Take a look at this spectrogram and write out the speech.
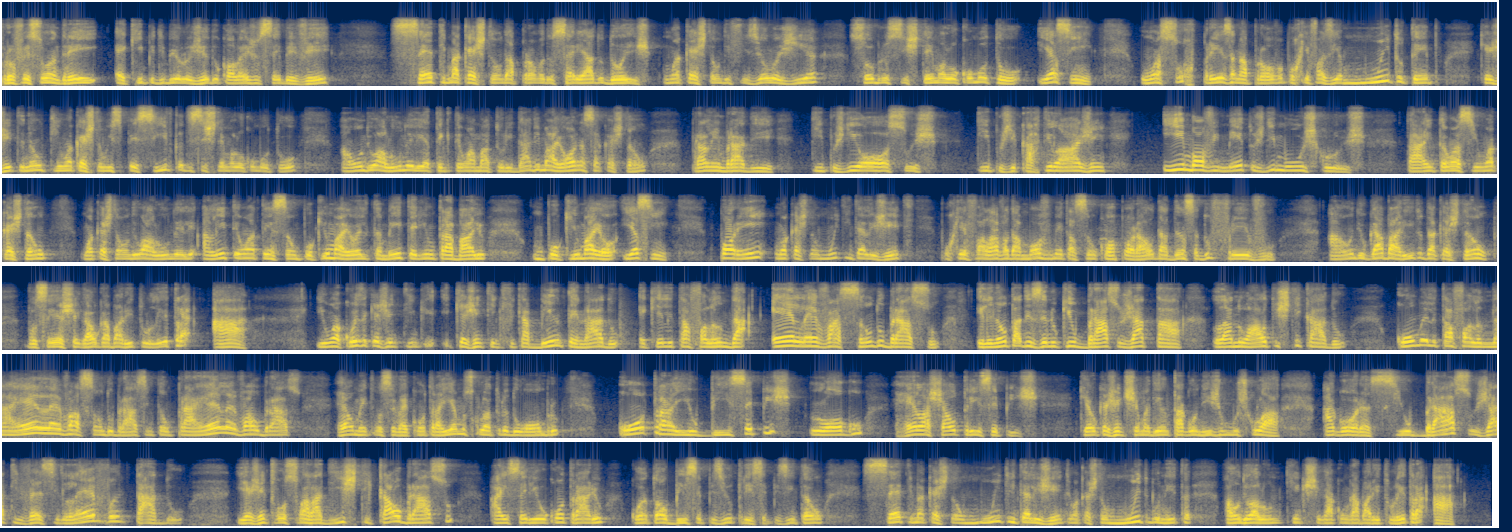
Professor Andrei, equipe de biologia do Colégio CBV, sétima questão da prova do seriado 2, uma questão de fisiologia sobre o sistema locomotor. E assim, uma surpresa na prova, porque fazia muito tempo que a gente não tinha uma questão específica de sistema locomotor, onde o aluno ele ia ter que ter uma maturidade maior nessa questão, para lembrar de tipos de ossos, tipos de cartilagem e movimentos de músculos. Tá? Então, assim, uma questão, uma questão onde o aluno, ele, além de ter uma atenção um pouquinho maior, ele também teria um trabalho um pouquinho maior. E assim, porém, uma questão muito inteligente, porque falava da movimentação corporal da dança do frevo, aonde o gabarito da questão, você ia chegar ao gabarito letra A. E uma coisa que a gente tem que, que, a gente tem que ficar bem antenado é que ele está falando da elevação do braço. Ele não está dizendo que o braço já está lá no alto esticado como ele está falando na elevação do braço, então para elevar o braço, realmente você vai contrair a musculatura do ombro, contrair o bíceps, logo relaxar o tríceps, que é o que a gente chama de antagonismo muscular. Agora, se o braço já tivesse levantado e a gente fosse falar de esticar o braço, aí seria o contrário quanto ao bíceps e o tríceps. Então, sétima questão muito inteligente, uma questão muito bonita, onde o aluno tinha que chegar com gabarito letra A.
